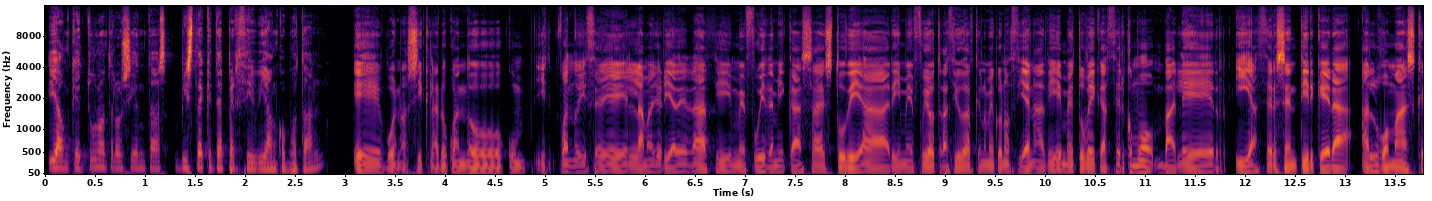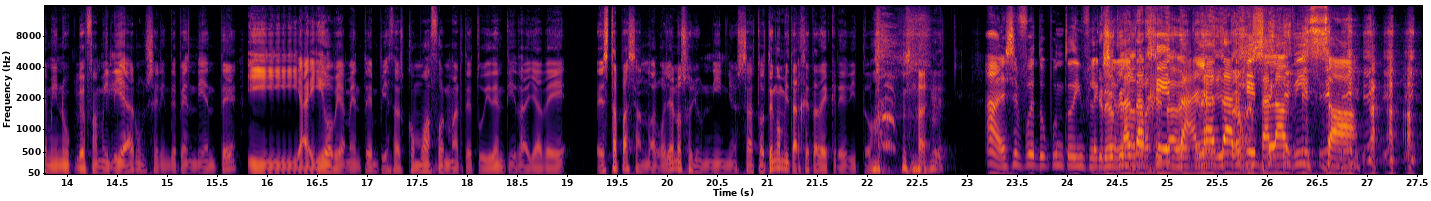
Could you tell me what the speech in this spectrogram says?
y aunque tú no te lo sientas, viste que te percibían como tal. Eh, bueno, sí, claro, cuando, cuando hice la mayoría de edad y me fui de mi casa a estudiar y me fui a otra ciudad que no me conocía nadie, me tuve que hacer como valer y hacer sentir que era algo más que mi núcleo familiar, un ser independiente. Y ahí obviamente empiezas como a formarte tu identidad ya de... Está pasando algo, ya no soy un niño, exacto. Tengo mi tarjeta de crédito. ¿sabes? Ah, ese fue tu punto de inflexión. La la tarjeta la tarjeta, la visa.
